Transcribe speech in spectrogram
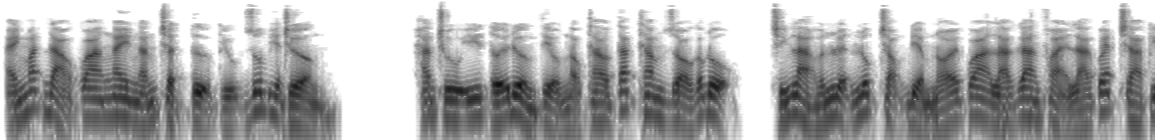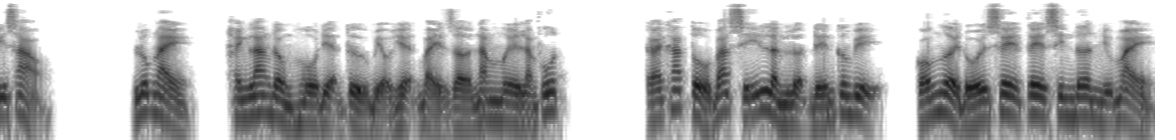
ánh mắt đảo qua ngay ngắn trật tự cứu giúp hiện trường. Hắn chú ý tới đường tiểu ngọc thao tác thăm dò góc độ, chính là huấn luyện lúc trọng điểm nói qua là gan phải lá quét tra kỹ xảo. Lúc này, hành lang đồng hồ điện tử biểu hiện bảy giờ năm mươi lăm phút. Cái khác tổ bác sĩ lần lượt đến cương vị, có người đối ct xin đơn như mày,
